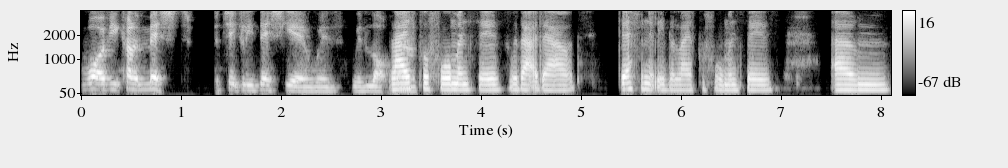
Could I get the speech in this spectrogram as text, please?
what have you kind of missed, particularly this year with with lockdown? Live performances, without a doubt. Definitely the live performances. Um,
